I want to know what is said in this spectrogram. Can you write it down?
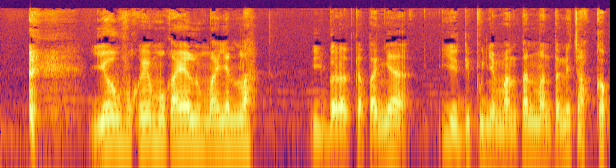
Yo pokoknya mukanya lumayan lah. Ibarat katanya ya dia punya mantan mantannya cakep.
